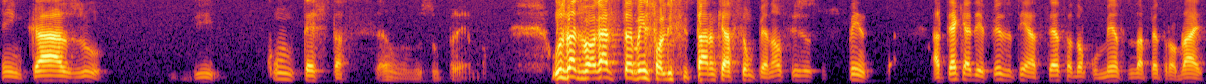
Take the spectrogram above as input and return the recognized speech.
em caso de contestação no Supremo. Os advogados também solicitaram que a ação penal seja suspensa, até que a defesa tenha acesso a documentos da Petrobras.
